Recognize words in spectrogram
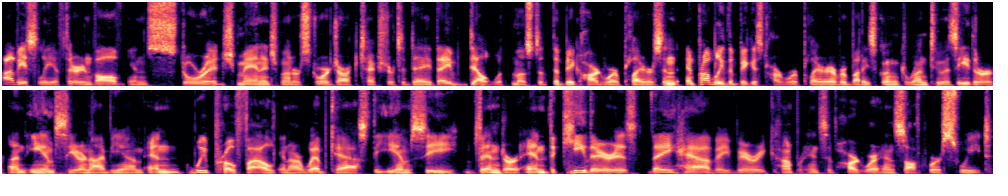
Obviously, if they're involved in storage management or storage architecture today, they've dealt with most of the big hardware players. And, and probably the biggest hardware player everybody's going to run to is either an EMC or an IBM. And we profiled in our webcast the EMC vendor. And the key there is they have a very comprehensive hardware and software suite.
